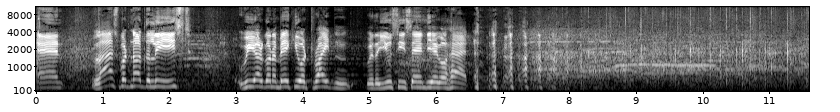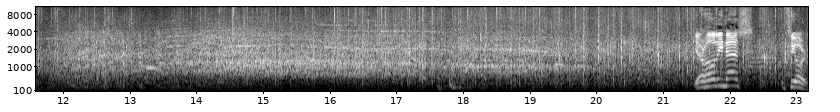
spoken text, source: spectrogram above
And last but not the least, we are going to make you a Triton with a UC San Diego hat. Your Holiness, it's yours.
